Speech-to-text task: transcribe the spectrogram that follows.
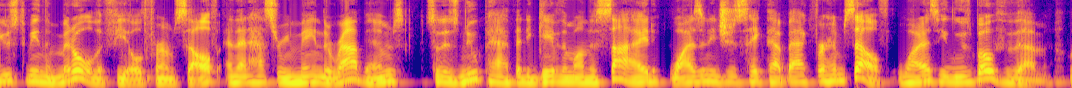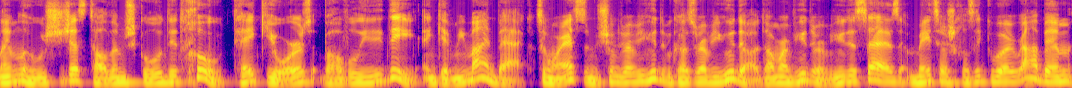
used to be in the middle of the field for himself, and that has to remain the rabbim's, so this new path that he gave them on the side, why doesn't he just take that back for himself? Why does he lose both of them? Lame should just tell them, Shkul didchu, take yours, and give me mine back. So when I answer Mishum Rav Yehuda because Rav Yehuda, Adam Rav Yehuda, Rav Yehuda says, Rabim,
